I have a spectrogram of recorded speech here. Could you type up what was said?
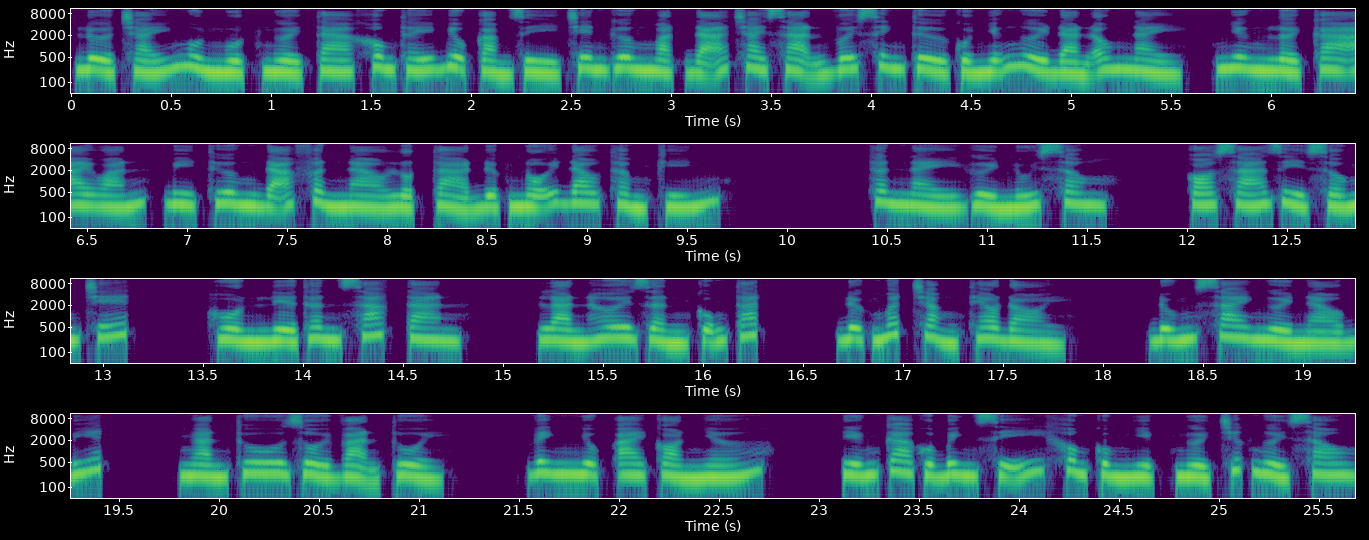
Lửa cháy ngùn ngụt người ta không thấy biểu cảm gì trên gương mặt đã chai sạn với sinh tử của những người đàn ông này, nhưng lời ca ai oán, bi thương đã phần nào lột tả được nỗi đau thầm kín. Thân này gửi núi sông, có xá gì sống chết, Hồn lìa thân xác tan, làn hơi dần cũng tắt, được mất chẳng theo đòi. Đúng sai người nào biết, ngàn thu rồi vạn tuổi, vinh nhục ai còn nhớ. Tiếng ca của binh sĩ không cùng nhịp người trước người sau,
